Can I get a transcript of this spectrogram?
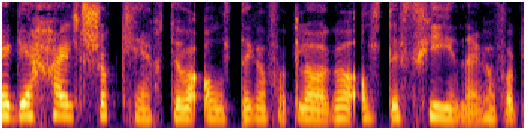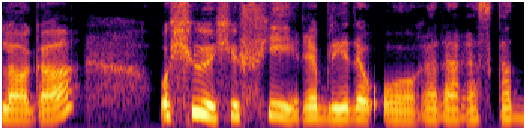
jeg er helt sjokkert over alt jeg har fått laga, alt det fine jeg har fått laga. Og 2024 blir det året der jeg skal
